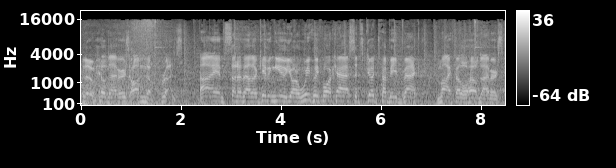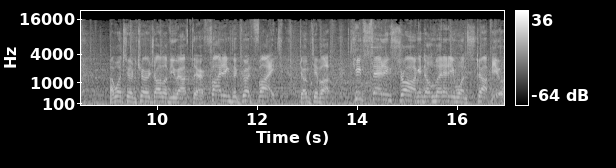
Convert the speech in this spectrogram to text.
Hello, Helldivers on the front. I am Son of Valor giving you your weekly forecast. It's good to be back, my fellow Helldivers. I want to encourage all of you out there fighting the good fight. Don't give up. Keep standing strong and don't let anyone stop you.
